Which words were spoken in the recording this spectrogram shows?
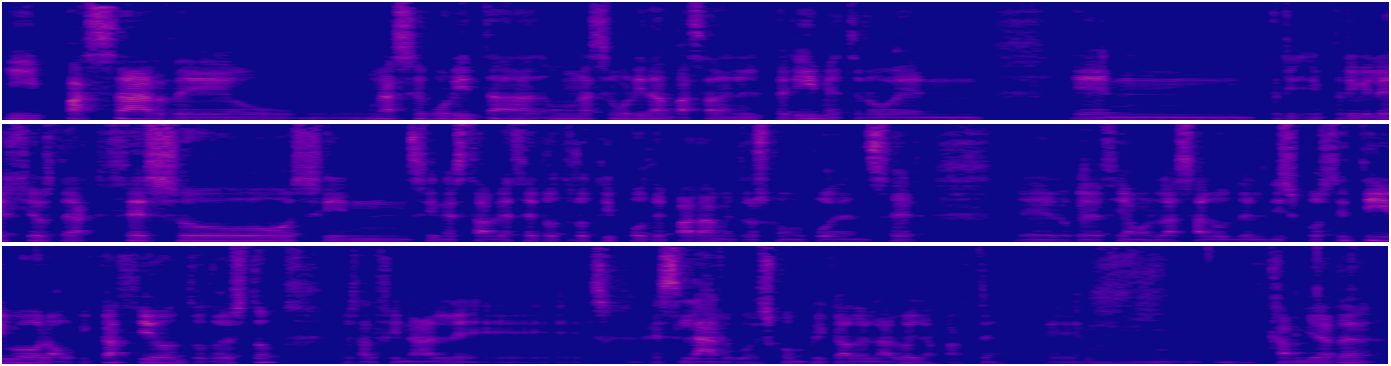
y pasar de una seguridad, una seguridad basada en el perímetro, en, en privilegios de acceso sin, establecer otro tipo de parámetros como pueden ser eh, lo que decíamos, la salud del dispositivo, la ubicación, todo esto, pues al final eh, es, largo, es complicado y largo y aparte eh, cambiar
